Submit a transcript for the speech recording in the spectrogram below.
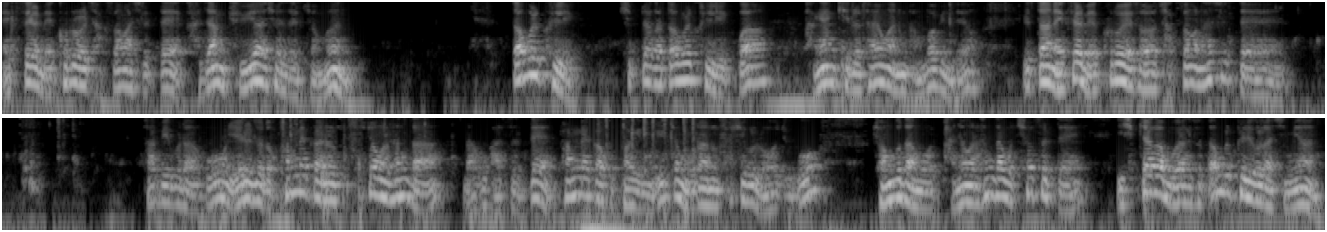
엑셀 매크로를 작성하실 때 가장 주의하셔야 될 점은 더블 클릭 십자가 더블 클릭과 방향키를 사용하는 방법인데요. 일단 엑셀 매크로에서 작성을 하실 때 삽입을 하고 예를 들어 판매가를 수정을 한다 라고 봤을 때 판매가 곱하기 뭐 1.5라는 수식을 넣어주고 전부 다 뭐 반영을 한다고 치웠을 때 이 십자가 모양에서 더블 클릭을 하시면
